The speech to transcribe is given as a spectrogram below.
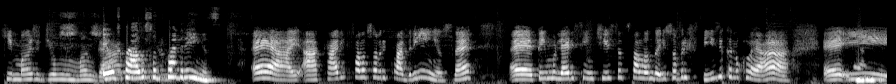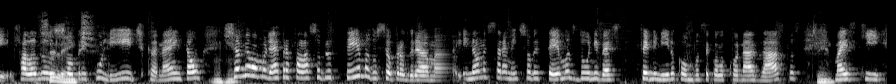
que manja de um mangá. Eu falo sobre quadrinhos. É, a, a Karen fala sobre quadrinhos, né? É, tem mulheres cientistas falando aí sobre física nuclear é, e falando Excelente. sobre política, né? Então, uhum. chame uma mulher para falar sobre o tema do seu programa e não necessariamente sobre temas do universo feminino, como você colocou nas aspas, Sim. mas que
